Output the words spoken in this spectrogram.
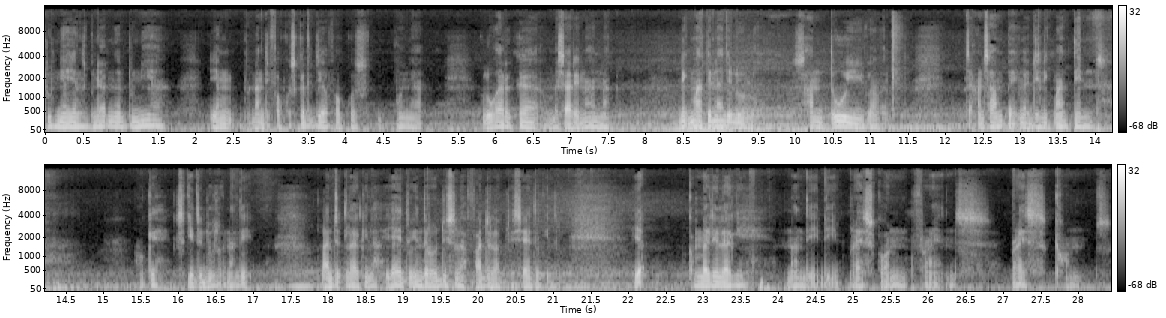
dunia yang sebenarnya dunia yang nanti fokus kerja fokus punya keluarga besarin anak. Nikmatin aja dulu. Santuy banget. Jangan sampai nggak dinikmatin. Oke segitu dulu. Nanti lanjut lagi lah. Ya itu introduce lah Fadil Abdesya itu gitu. Ya kembali lagi nanti di press conference press cons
